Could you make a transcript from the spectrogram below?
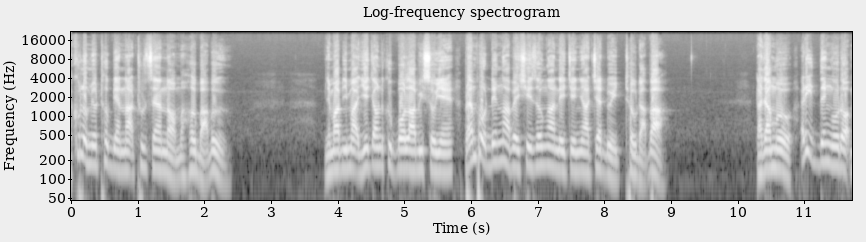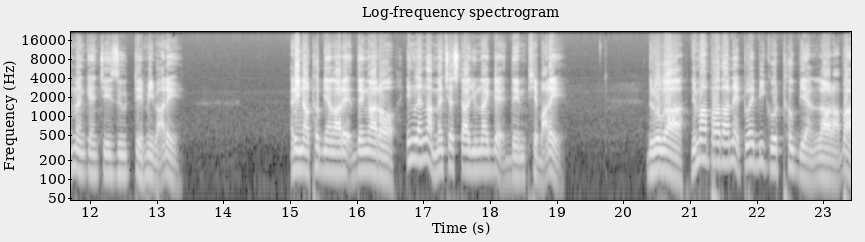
အခုလိုမျိုးထုတ်ပြန်တာအထူးဆန်းတော့မဟုတ်ပါဘူးမြန်မာပြည်မှာရေးကြောင်းတစ်ခုပေါ်လာပြီးဆိုရင်ဘရန်ဖို့အသင်းကပဲရှေ့ဆုံးကနေကြေညာချက်တွေထုတ်တာပါဒါကြောင့်မို့အဲ့ဒီအသင်းကိုတော့အမှန်ကန်ကျေးဇူးတင်မိပါတယ်အဲ့ဒီနောက်ထုတ်ပြန်လာတဲ့အသင်းကတော့အင်္ဂလန်က Manchester United အသင်းဖြစ်ပါတယ်သူတို့ကမြန်မာဘာသာနဲ့တွဲပြီးကိုထုတ်ပြန်လာတာပါ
